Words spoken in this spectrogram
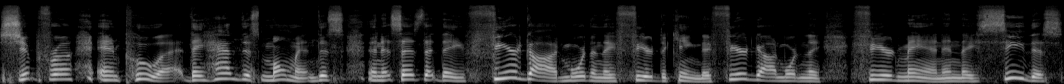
Shiphrah and Puah, they had this moment, this, and it says that they feared God more than they feared the king. They feared God more than they feared man. And they see this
